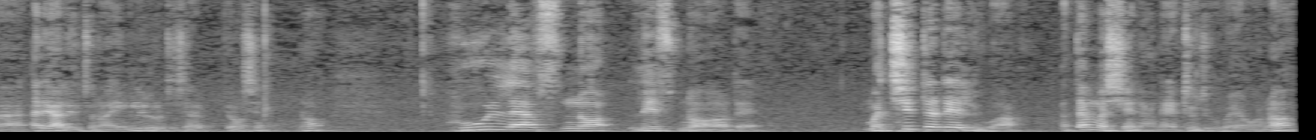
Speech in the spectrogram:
အဲအဲ့ဒီအရာလေးကိုကျွန်တော်အင်္ဂလိပ်လိုတစ်ချက်ပြောချင်တယ်နော် who loves not live not တဲ့မချစ်တတ်တဲ့လူကအသက်မရှင်တာနဲ့အတူတူပဲပေါ့နော်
